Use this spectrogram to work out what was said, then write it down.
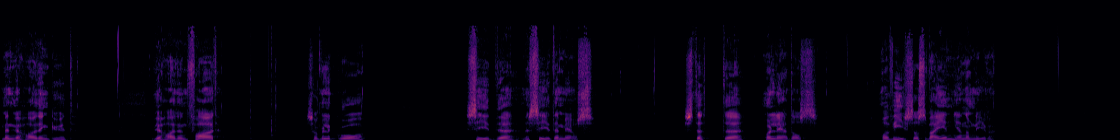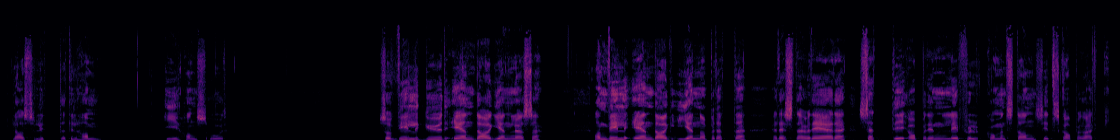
Men vi har en Gud, vi har en far, som vil gå side ved side med oss. Støtte og lede oss og vise oss veien gjennom livet. La oss lytte til ham i hans ord. Så vil Gud en dag gjenløse. Han vil en dag gjenopprette, restaurere, sette i opprinnelig fullkommen stand sitt skaperverk.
